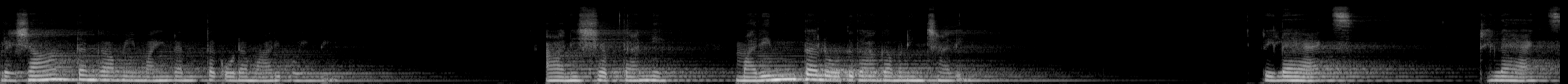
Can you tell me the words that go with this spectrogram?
ప్రశాంతంగా మీ మైండ్ అంతా కూడా మారిపోయింది. ఆ నిశ్శబ్దాన్ని మరింత లోతుగా గమనించాలి. రిలాక్స్. రిలాక్స్.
